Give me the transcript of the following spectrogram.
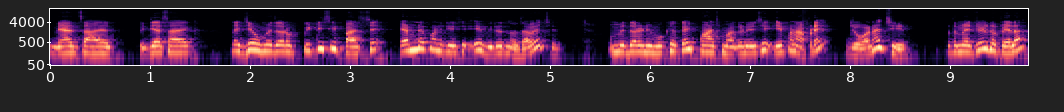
જ્ઞાન સહાયક, વિદ્યા સહાયક અને જે ઉમેદવારો પીટીસી પાસ છે, એમને પણ જે છે એ વિરોધ નોંધાવે છે. ઉમેદવારોની મુખ્ય કઈ પાંચ માગણીઓ છે એ પણ આપણે જોવાના છીએ. તો તમે જોઈ લો પહેલાં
